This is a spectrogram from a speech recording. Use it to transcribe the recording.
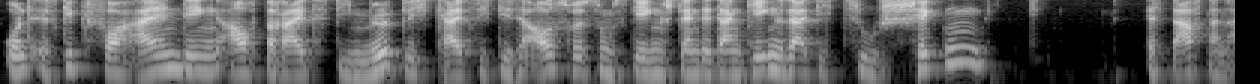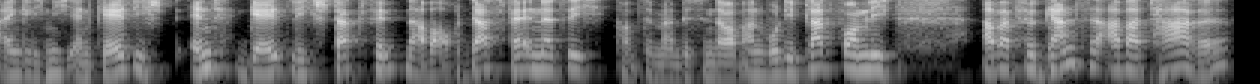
und es gibt vor allen Dingen auch bereits die Möglichkeit, sich diese Ausrüstungsgegenstände dann gegenseitig zu schicken. Es darf dann eigentlich nicht entgeltlich, entgeltlich stattfinden, aber auch das verändert sich. Kommt immer ein bisschen darauf an, wo die Plattform liegt. Aber für ganze Avatare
